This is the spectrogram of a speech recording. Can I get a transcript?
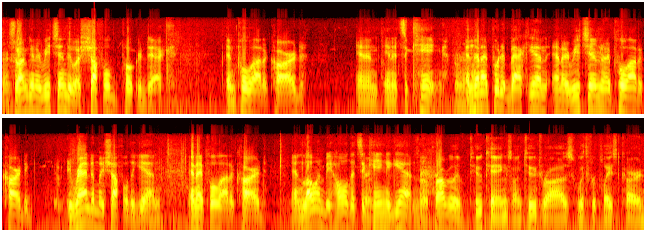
okay. So I'm going to reach into a shuffled poker deck and pull out a card, and, and it's a king. Okay. And then I put it back in, and I reach in and I pull out a card, to, randomly shuffled again, and I pull out a card, and lo and behold, it's a king again. So of two kings on two draws with replaced card.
